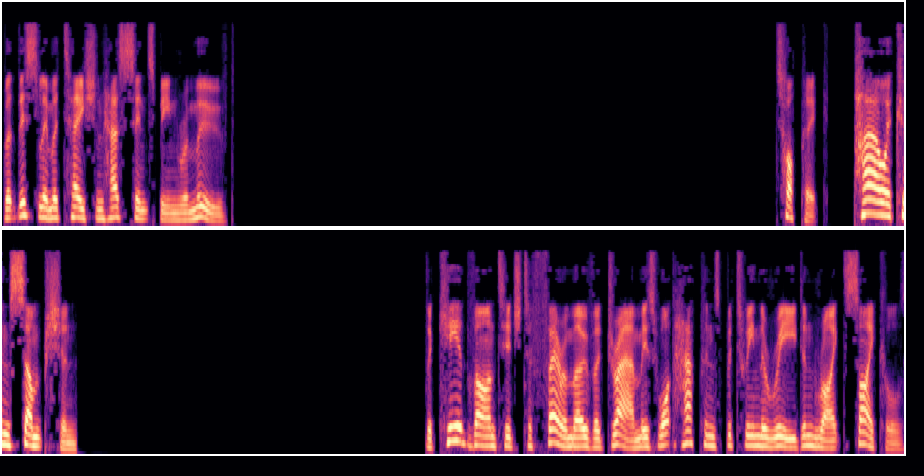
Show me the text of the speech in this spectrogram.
but this limitation has since been removed. Topic: Power consumption The key advantage to FeRAM over DRAM is what happens between the read and write cycles.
